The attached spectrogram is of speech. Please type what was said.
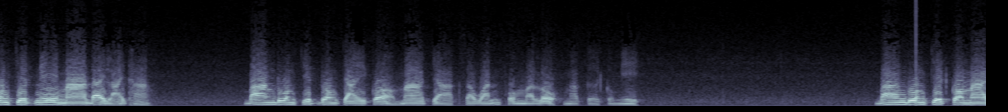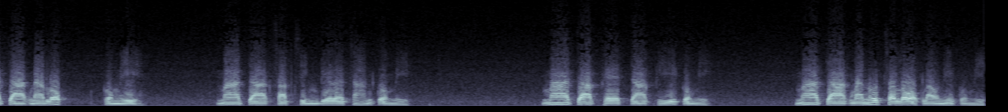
วงจิตนี้มาได้หลายทาง บางดวงจิตดวงใจก็มาจากสวรรค์พรมโลกมาเกิดก็มี บางดวงจิตก็มาจากนรกก็มี มาจากสัตว์สิ่งเดรัจฉานก็มี มาจากเพศจากผีก็มี มาจากมนุษย์โลกเหล่านี้ก็มี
